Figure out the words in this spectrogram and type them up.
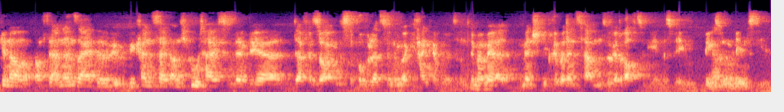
genau, auf der anderen Seite, wir, wir können es halt auch nicht gut heißen, wenn wir dafür sorgen, dass die Population immer kranker wird und immer mehr Menschen die Prävalenz haben, sogar draufzugehen, deswegen, wegen ja. so einem Lebensstil.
